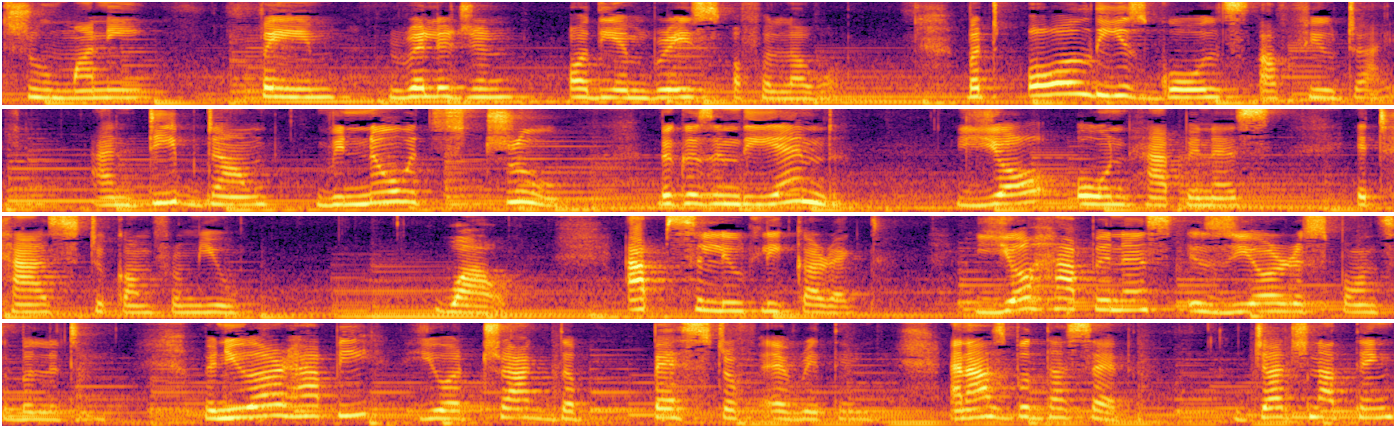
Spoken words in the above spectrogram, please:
through money, fame, religion, or the embrace of a lover. But all these goals are futile, and deep down, we know it's true because in the end, your own happiness it has to come from you. Wow, absolutely correct. Your happiness is your responsibility. When you are happy, you attract the best of everything. And as Buddha said, judge nothing,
